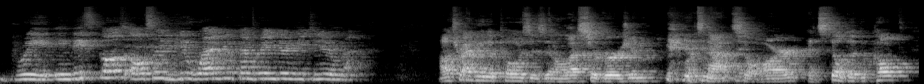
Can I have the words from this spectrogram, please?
Breathe. In this pose, also, if you want, you can bring your knee to your mat. I'll try to do the poses in a lesser version where it's not so hard. It's still difficult,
